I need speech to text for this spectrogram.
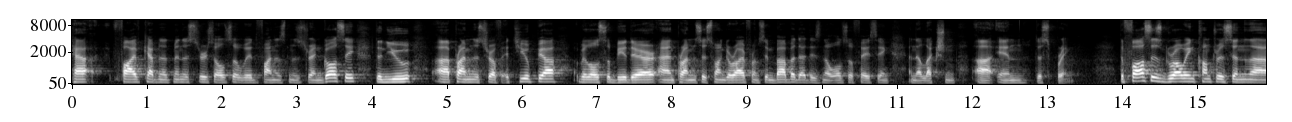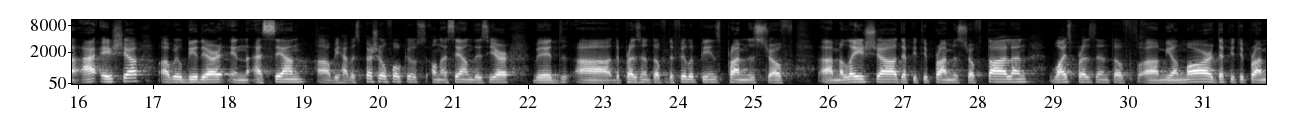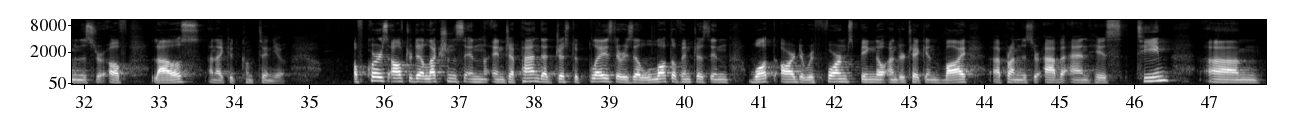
five cabinet ministers, also with Finance Minister Ngozi. The new uh, Prime Minister of Ethiopia will also be there, and Prime Minister Tsvangirai from Zimbabwe that is now also facing an election uh, in the spring. The fastest growing countries in uh, Asia uh, will be there in ASEAN. Uh, we have a special focus on ASEAN this year with uh, the President of the Philippines, Prime Minister of uh, Malaysia, Deputy Prime Minister of Thailand, Vice President of Myanmar, Deputy Prime Minister of Laos, and I could continue. Of course, after the elections in, in Japan that just took place, there is a lot of interest in what are the reforms being now undertaken by uh, Prime Minister Abe and his team. Um,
